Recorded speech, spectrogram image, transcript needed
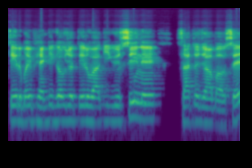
તીર ભાઈ ફેંકી ગયું છે તીર વાગી ગયું સી ને સાચો જવાબ આવશે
